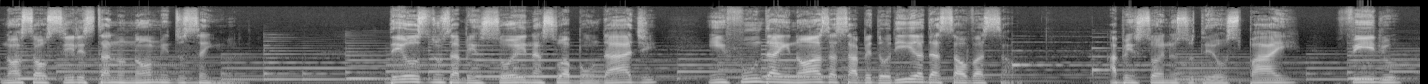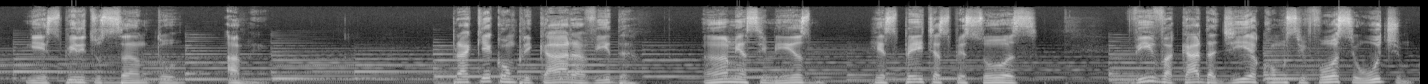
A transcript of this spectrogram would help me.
Nosso auxílio está no nome do Senhor. Deus nos abençoe na sua bondade e infunda em nós a sabedoria da salvação. Abençoe-nos o Deus Pai, Filho e Espírito Santo. Amém. Para que complicar a vida? Ame a si mesmo, respeite as pessoas, viva cada dia como se fosse o último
